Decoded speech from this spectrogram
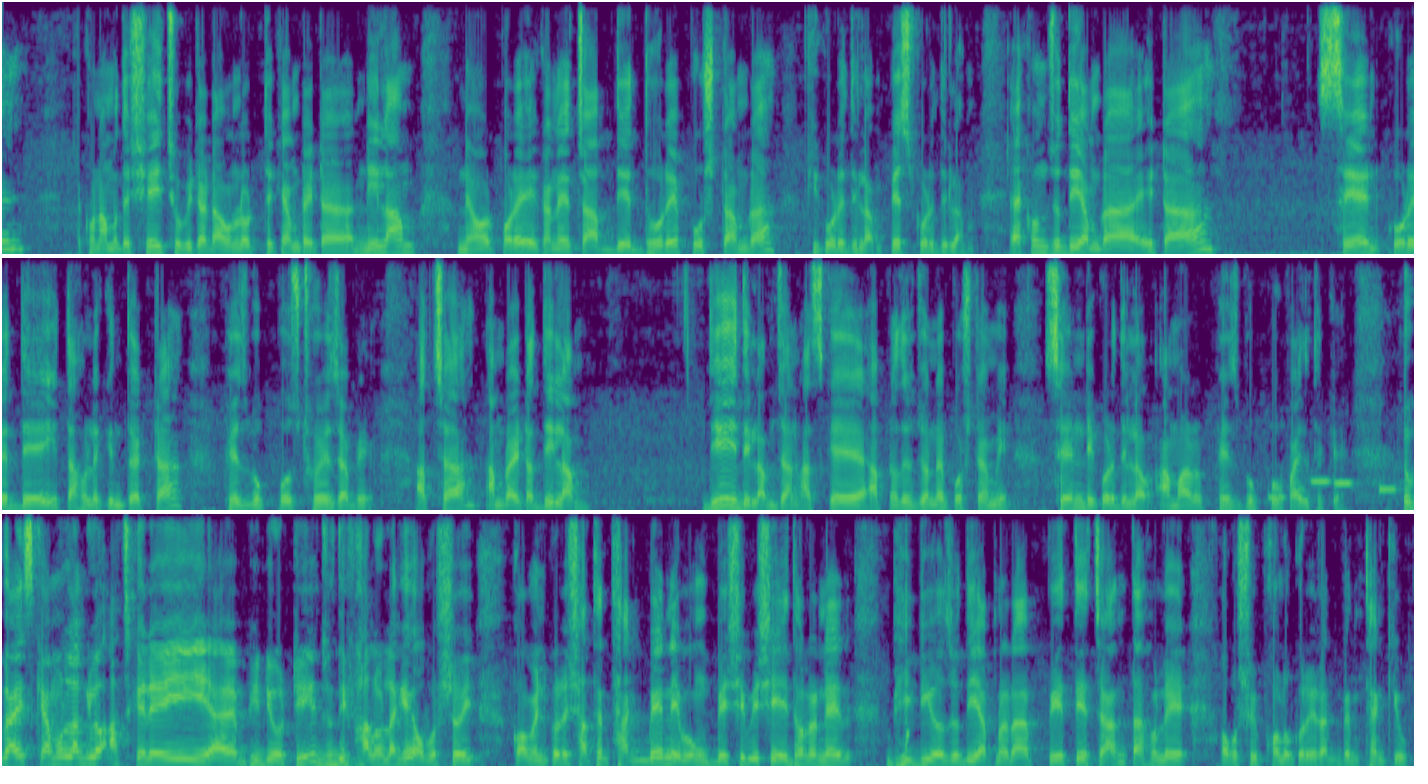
এখন আমাদের সেই ছবিটা ডাউনলোড থেকে আমরা এটা নিলাম। নেওয়ার পরে এখানে চাপ দিয়ে ধরে পোস্টটা আমরা কি করে দিলাম? পেস্ট করে দিলাম। এখন যদি আমরা এটা সেন্ড করে দেই, তাহলে কিন্তু একটা ফেসবুক পোস্ট হয়ে যাবে। আচ্ছা আমরা এটা দিলাম। দিয়েই দিলাম যান আজকে আপনাদের জন্য পোস্টে আমি সেন্ডই করে দিলাম আমার ফেসবুক প্রোফাইল থেকে। তো গাইস কেমন লাগল আজকের এই ভিডিওটি? যদি ভালো লাগে অবশ্যই কমেন্ট করে সাথে থাকবেন এবং বেশি বেশি এই ধরনের ভিডিও যদি আপনারা পেতে চান, তাহলে অবশ্যই ফলো করে রাখবেন। Thank you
